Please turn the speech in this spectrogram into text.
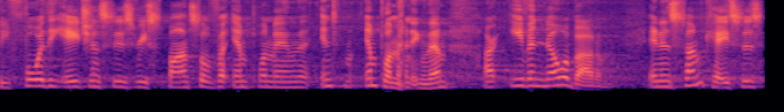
before the agencies responsible for implementing, implementing them are even know about them. And in some cases,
